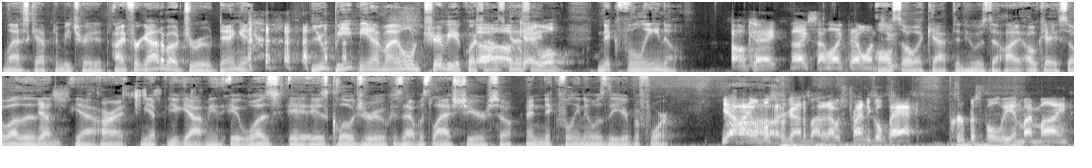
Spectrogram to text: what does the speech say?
last captain to be traded. I forgot about Giroux. Dang it! you beat me on my own trivia question. I was going to Okay, say well- Nick Foligno, okay, nice. I like that one too. also a captain who was. The, I okay. So other than Yes. yeah, all right. Yep, you got me. It was it is Claude Giroux because that was last year. So and Nick Foligno was the year before. Yeah, I almost forgot about it. I was trying to go back purposefully in my mind,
